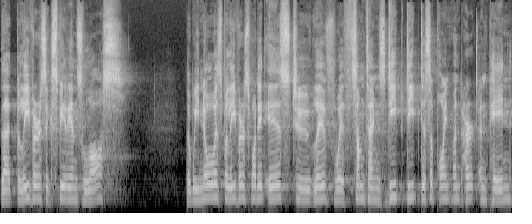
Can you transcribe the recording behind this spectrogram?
that believers experience loss that we know as believers what it is to live with sometimes deep, deep disappointment, hurt, and pain.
